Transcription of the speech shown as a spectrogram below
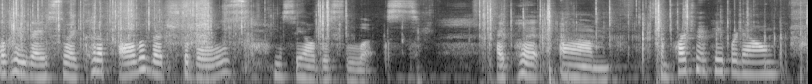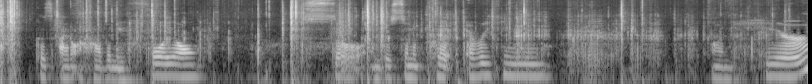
Okay, guys, so I cut up all the vegetables. Let me see how this looks. I put um, some parchment paper down because I don't have any foil. So I'm just going to put everything on here.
